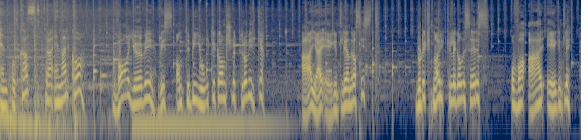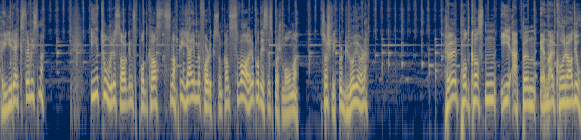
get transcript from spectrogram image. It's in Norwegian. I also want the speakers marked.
Speaker 1: En podkast fra NRK.
Speaker 2: Hva gjør vi hvis antibiotikaen slutter å virke? Er jeg egentlig en rasist? Burde knark legaliseres? Og hva er egentlig høyreekstremisme? I Tore Sagens podkast snakker jeg med folk som kan svare på disse spørsmålene. Så slipper du å gjøre det. Hør podkasten i appen NRK Radio.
